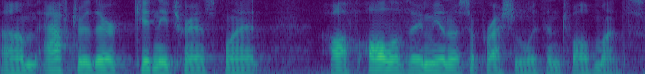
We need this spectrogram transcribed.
um, after their kidney transplant off all of immunosuppression within 12 months.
